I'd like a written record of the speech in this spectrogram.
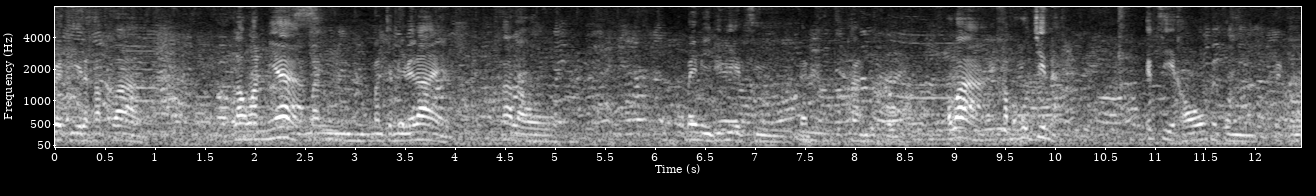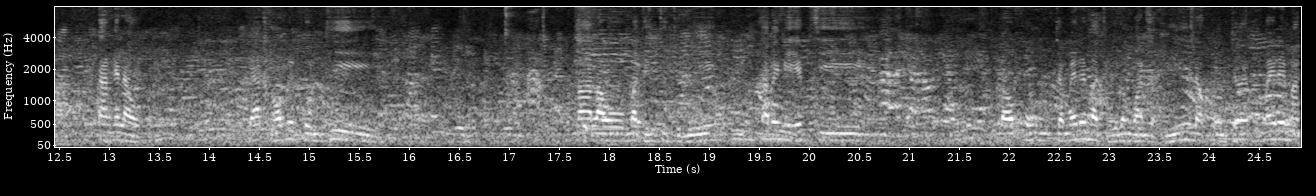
เวทีแล้วครับว่ารางวัลเนี้ยมันมันจะมีไม่ได้ ถ้าเราไม่มีพี่พีเอฟซีกันทุกท่านทุกคนเพราะว่าคำว่าคู่จิ้นอะเอฟซีเขาเป็นคนเป็นคนตั้งให้เรา และเขาเป็นคนที่พาเรามาถึงจุดจุดนี้ ถ้าไม่มี FC เราคงจะไม่ได้มาถือรางวัลแบบนี้ เราคงจะไม่ได้มา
